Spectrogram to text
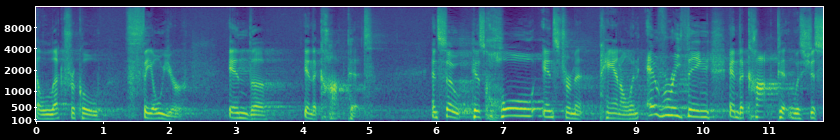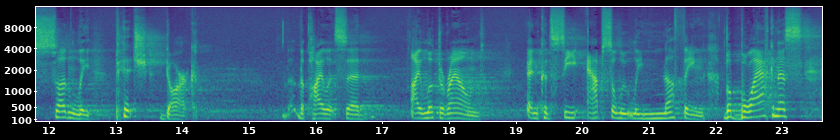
electrical failure in the, in the cockpit. And so his whole instrument panel and everything in the cockpit was just suddenly pitch dark. The pilot said, I looked around and could see absolutely nothing. The blackness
